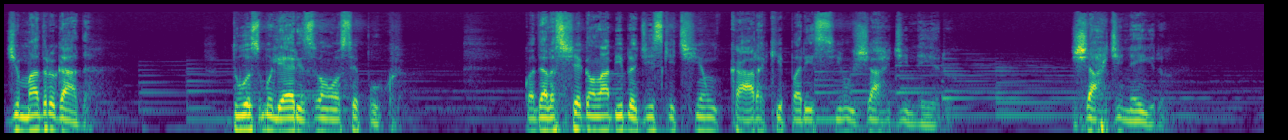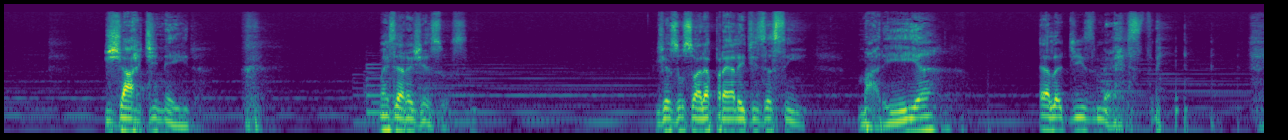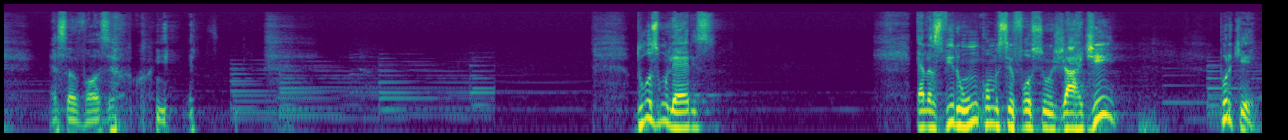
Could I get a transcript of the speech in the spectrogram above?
de madrugada, duas mulheres vão ao sepulcro. Quando elas chegam lá, a Bíblia diz que tinha um cara que parecia um jardineiro. Jardineiro. Jardineiro. Mas era Jesus. Jesus olha para ela e diz assim: Maria. Ela diz, mestre. Essa voz eu conheço. Duas mulheres. Elas viram um como se fosse um jardim. Por quê?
